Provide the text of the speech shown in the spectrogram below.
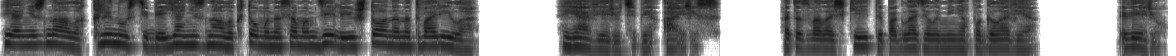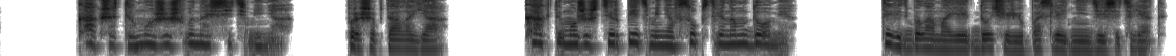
Я не знала, клянусь тебе, я не знала, кто мы на самом деле и что она натворила. Я верю тебе, Айрис, отозвалась Кейт и погладила меня по голове. Верю. Как же ты можешь выносить меня? прошептала я. Как ты можешь терпеть меня в собственном доме? Ты ведь была моей дочерью последние десять лет.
